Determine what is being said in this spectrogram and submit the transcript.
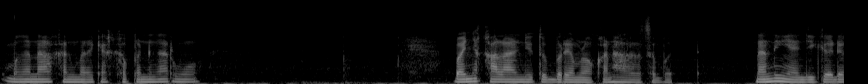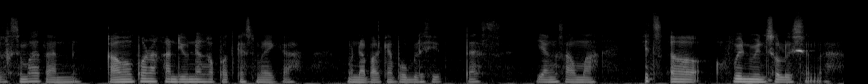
mengenalkan mereka ke pendengarmu banyak kalangan youtuber yang melakukan hal tersebut. Nantinya jika ada kesempatan, kamu pun akan diundang ke podcast mereka, mendapatkan publisitas yang sama. It's a win-win solution lah.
